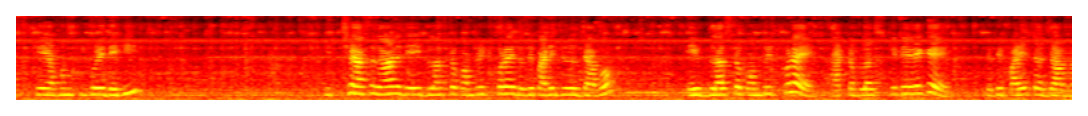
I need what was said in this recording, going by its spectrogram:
আজকে এখন কি করে দেখি? ইচ্ছে আছে যাওয়ার যে এই ব্লাউজটা কমপ্লিট করে যদি পারি যদি যাব। এই ব্লাউজটা কমপ্লিট করে একটা ব্লাউজ কেটে রেখে যদি পারি তো যাব।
